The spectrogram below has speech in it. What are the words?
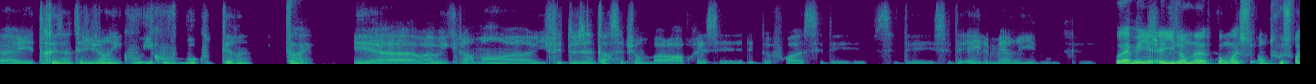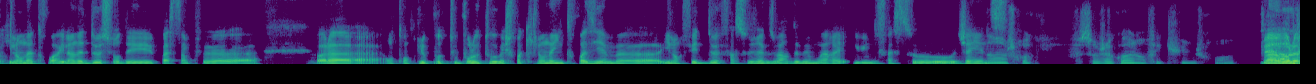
Euh, il est très intelligent, il couvre, il couvre beaucoup de terrain. Ouais. Et euh, ouais, oui, clairement, euh, il fait deux interceptions. Bon, alors après, c'est les deux fois, c'est des, des, des Hail Mary. Donc, euh, ouais, mais il en a, pour moi, en tout, je crois qu'il en a trois. Il en a deux sur des passes un peu. voilà, on tente le tout pour le tout, mais je crois qu'il en a une troisième. il en fait deux face aux Jaguars de mémoire et une face aux Giants. Non, je crois que face aux Jaguars, il en fait qu'une, je crois. Mais, voilà,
